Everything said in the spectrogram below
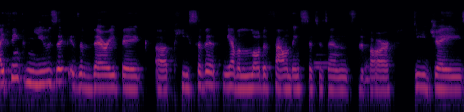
I think music is a very big uh, piece of it. We have a lot of founding citizens that are DJs,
